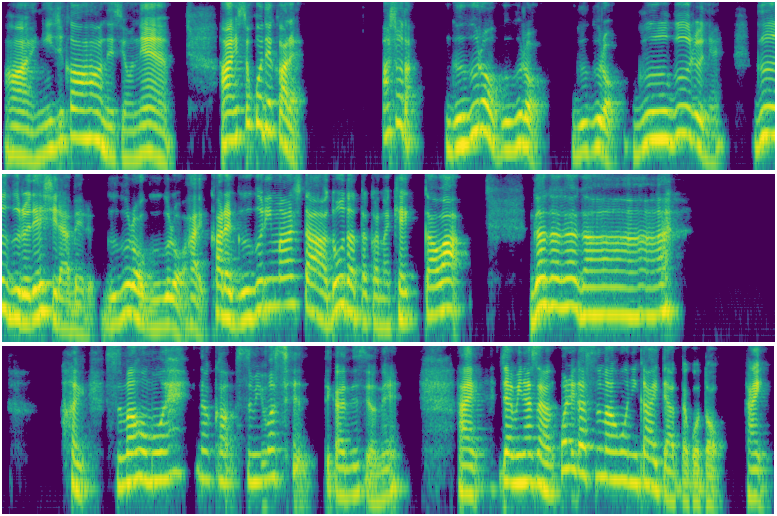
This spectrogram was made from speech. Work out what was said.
はい。2時間半ですよね。はい。そこで彼。あ、そうだ。ググろう、ググろう。ググろう。グーグルね。グーグルで調べる。ググろう、ググろう。はい。彼、ググりました。どうだったかな？結果は、ガガガガー。はい。スマホも、え、なんかすみませんって感じですよね。はい。じゃあ皆さん、これがスマホに書いてあったこと。はい。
